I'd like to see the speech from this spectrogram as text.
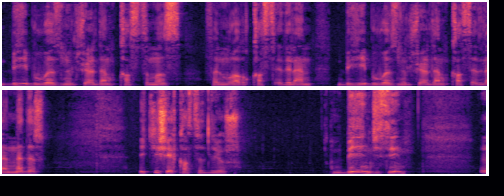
bihi bu veznül fiilden kastımız fel muradu kast edilen bihi bu veznül fiilden kast edilen nedir? İki şey kastediliyor. Birincisi e,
